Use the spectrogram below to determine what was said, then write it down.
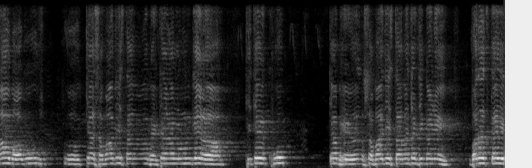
हा बाबू त्या समाधीस्थानाला भेटायला म्हणून गेला. तिथे खूप त्या भे समाधी स्थानाच्या ठिकाणी बरंच काही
